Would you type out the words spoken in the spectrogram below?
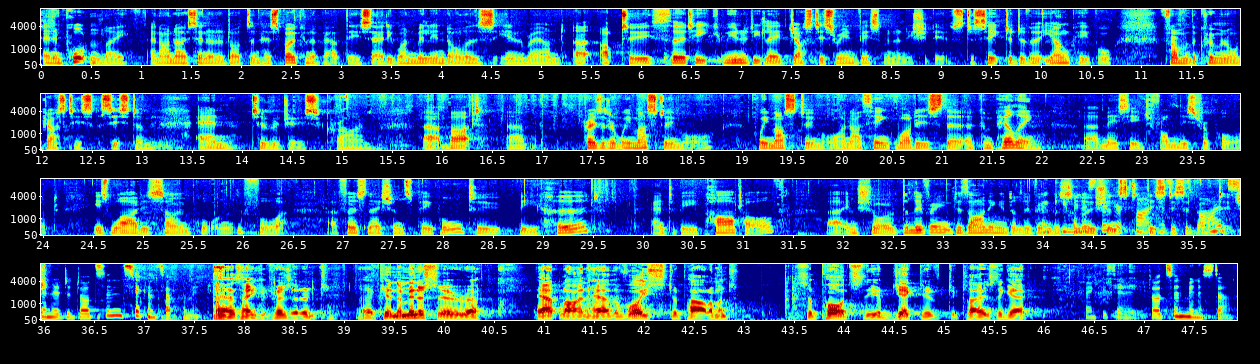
and importantly, and I know Senator Dodson has spoken about this, $81 million in around uh, up to 30 community-led justice reinvestment initiatives to seek to divert young people from the criminal justice system and to reduce crime. Uh, but, uh, President, we must do more. We must do more. And I think what is the a compelling uh, message from this report is why it is so important for uh, First Nations people to be heard and to be part of uh, ensure delivering, designing and delivering thank the you, solutions to this disadvantage. Expired. Senator Dodson, second supplement. Uh, thank you, President. Uh, can the minister uh, outline how the voice to parliament supports the objective to close the gap? Thank you, Senator Dodson. Minister.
